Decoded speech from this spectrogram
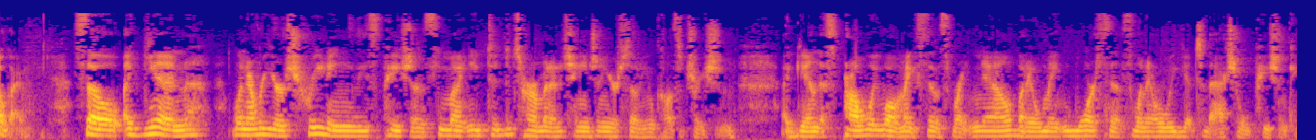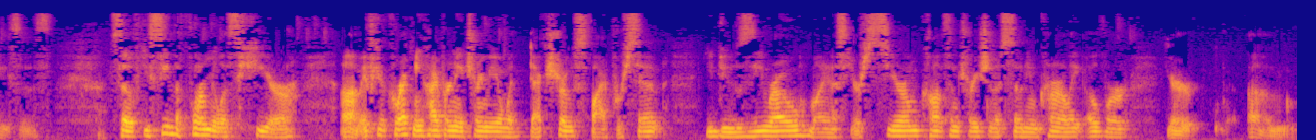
Okay, so again, whenever you're treating these patients, you might need to determine a change in your sodium concentration. Again, this probably won't make sense right now, but it will make more sense whenever we get to the actual patient cases. So if you see the formulas here, um, if you're correcting hypernatremia with dextrose 5%, you do zero minus your serum concentration of sodium currently over your um,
